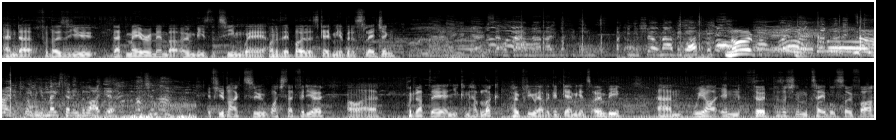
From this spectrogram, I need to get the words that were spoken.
and uh, for those of you that may remember, Owmby is the team where one of their bowlers gave me a bit of sledging. Oh yeah, there you go. Settle down now. Now you've got your ones. Back in your shell now, big lad. No! Even your mates don't even like you. Imagine that. If you'd like to watch that video, I'll uh, put it up there and you can have a look. Hopefully we have a good game against Owmby. Um, we are in third position in the table so far.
